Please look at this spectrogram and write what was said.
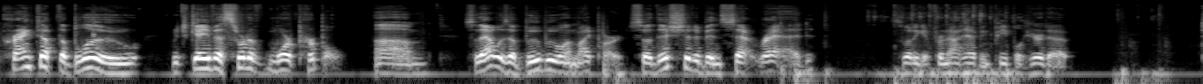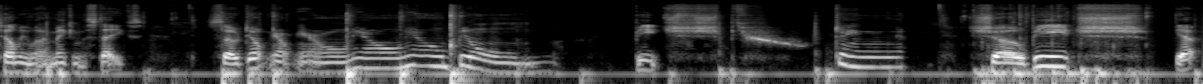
cranked up the blue, which gave us sort of more purple. Um, so that was a boo-boo on my part. So this should have been set red. That's what I get for not having people here to tell me when I'm making mistakes. So don't, you know, you know, boom beach. Ding. Show beach. Yep,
